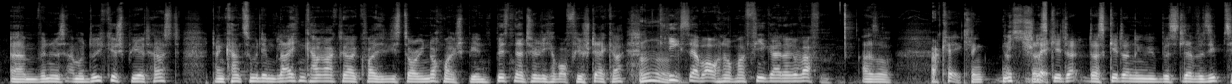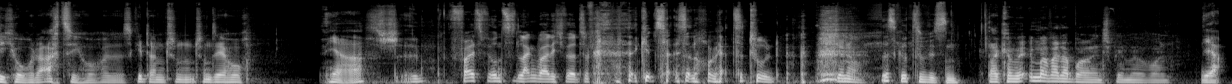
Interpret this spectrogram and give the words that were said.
Ähm, wenn du das einmal durchgespielt hast, dann kannst du mit dem gleichen Charakter quasi die Story nochmal spielen. Bist natürlich aber auch viel stärker. Kriegst aber auch nochmal viel geilere Waffen. Also, Okay, klingt nicht das schlecht. geht, da- das geht dann irgendwie bis Level 70 hoch oder 80 hoch. Also, es geht dann schon, schon sehr hoch. Ja, falls für uns langweilig wird, gibt es also noch mehr zu tun. Genau. Das ist gut zu wissen. Da können wir immer weiter Borderlands spielen, wenn wir wollen. Ja.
